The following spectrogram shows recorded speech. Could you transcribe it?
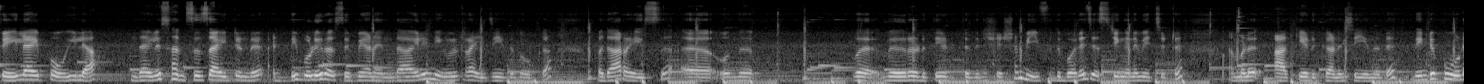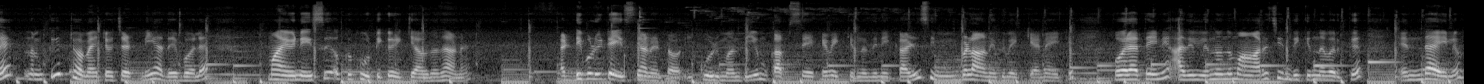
ഫെയിലായി പോയില്ല. എന്തായാലും സക്സസ് ആയിട്ടുണ്ട്. അടിപൊളി റെസിപ്പിയാണ്. എന്തായാലും നിങ്ങൾ ട്രൈ ചെയ്ത് നോക്കുക. അപ്പോൾ ഇതാ റൈസ് ഒന്ന് വേറെടുത്ത് എടുത്തതിന് ശേഷം ബീഫ് ഇതുപോലെ ജസ്റ്റ് ഇങ്ങനെ വെച്ചിട്ട് നമ്മൾ ആക്കിയെടുക്കുകയാണ് ചെയ്യുന്നത്. ഇതിന്റെ കൂടെ നമുക്ക് ടൊമാറ്റോ ചട്നി അതേപോലെ മയോനൈസ് ഒക്കെ കൂട്ടി കഴിക്കാവുന്നതാണ്. അടിപൊളി ടേസ്റ്റാണ് കേട്ടോ ഈ കുഴിമന്തിയും കപ്സയൊക്കെ വെക്കുന്നതിനേക്കാളും സിമ്പിളാണ് ഇത് വെക്കാനായിട്ട്. പോരാത്തതിന് അതിൽ നിന്നൊന്ന് മാറി ചിന്തിക്കുന്നവർക്ക് എന്തായാലും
